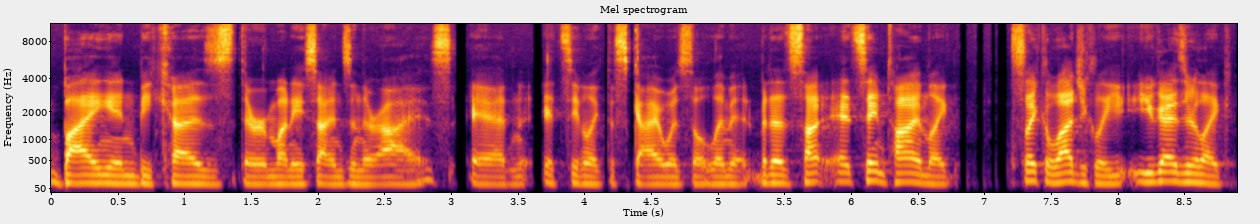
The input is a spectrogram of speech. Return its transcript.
buying in because there were money signs in their eyes and it seemed like the sky was the limit. But at the, same time, like, psychologically, you guys are like,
